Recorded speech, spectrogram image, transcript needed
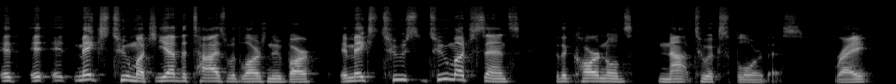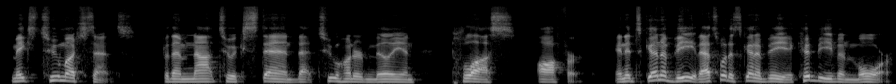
it it it makes too much. You have the ties with Lars Nootbaar. It makes too too much sense for the Cardinals not to explore this. Right? Makes too much sense for them not to extend that 200 million plus offer. And it's going to be that's what it's going to be. It could be even more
